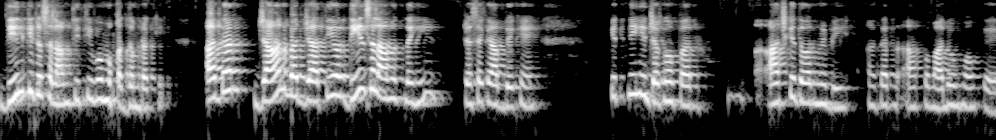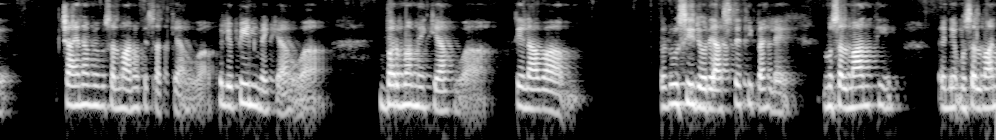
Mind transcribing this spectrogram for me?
दीन की जो सलामती थी वो मुकदम रखी। अगर जान बच जाती और दीन सलामत नहीं, जैसे कि आप देखें, कितनी ही जगहों पर आज के दौर में भी अगर आपको मालूम हो कि चाइना में मुसलमानों के साथ क्या हुआ, फिलीपीन में क्या हुआ, बर्मा में क्या हुआ के अलावा रूसी जो रियासतें थी पहले, मुसलमान थी, यानी मुसलमान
